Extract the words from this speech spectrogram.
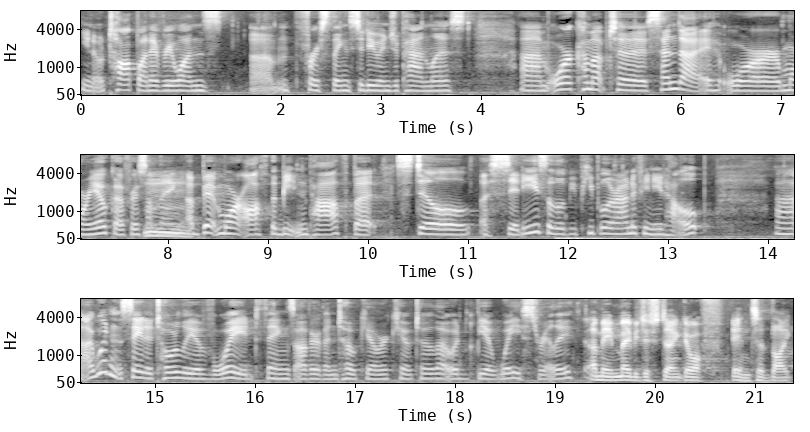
you know, top on everyone's um, first things to do in Japan list. Um, or come up to Sendai or Morioka for something a bit more off the beaten path, but still a city, so there'll be people around if you need help. Uh, I wouldn't say to totally avoid things other than Tokyo or Kyoto. That would be a waste, really. I mean, maybe just don't go off into like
